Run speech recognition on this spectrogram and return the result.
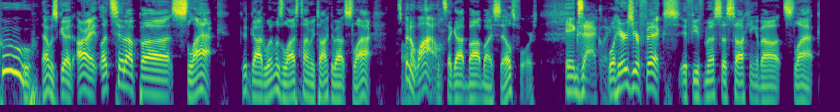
Whew, that was good. All right, let's hit up uh, Slack. Good God, when was the last time we talked about Slack? It's been a while since I got bought by Salesforce. Exactly. Well, here's your fix if you've missed us talking about Slack.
